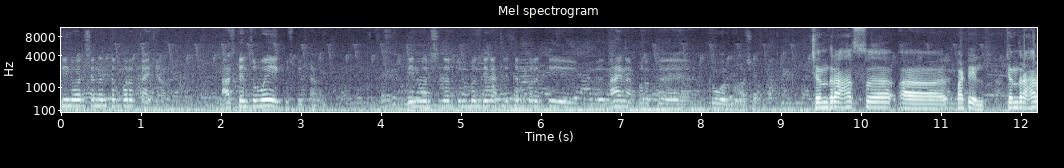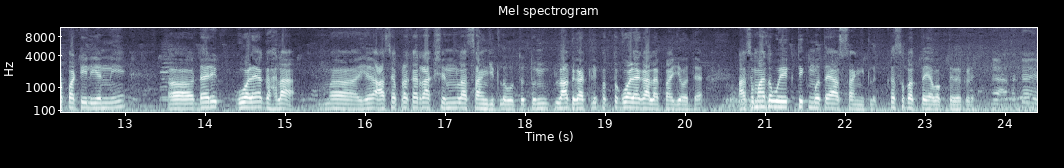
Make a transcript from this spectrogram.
तीन वर्षानंतर परत काय खेळणार? आज त्यांचं वय आहे कुस्ती खेळायचं तीन वर्ष जर तुम्ही बंदी घातली तर परत ती नाही ना परत कव्हर करू शकतो. चंद्रहास अ, पाटील चंद्रहार पाटील यांनी डायरेक्ट गोळ्या घाला. म, हे अशा प्रकारे राक्षणला सांगितलं होतं. तुम्ही लात घातली फक्त गोळ्या घालायला पाहिजे होत्या. असं माझं वैयक्तिक मत आहे असं सांगितलं. कसं बघता या वक्तव्याकडे? नाही आता काय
